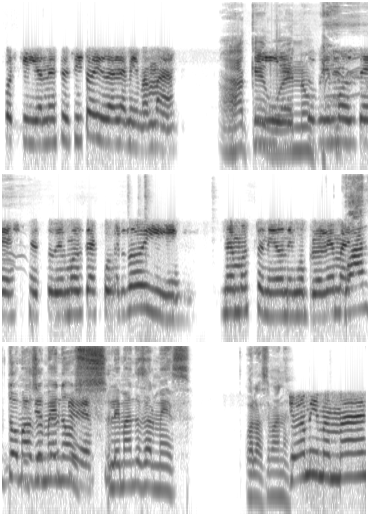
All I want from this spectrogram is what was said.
porque yo necesito ayudarle a mi mamá Ah, qué y bueno. estuvimos de estuvimos de acuerdo y no hemos tenido ningún problema ¿Cuánto más o menos que le mandas al mes? ¿O a la semana? yo a mi mamá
